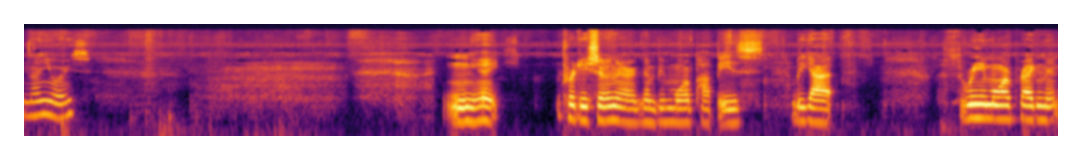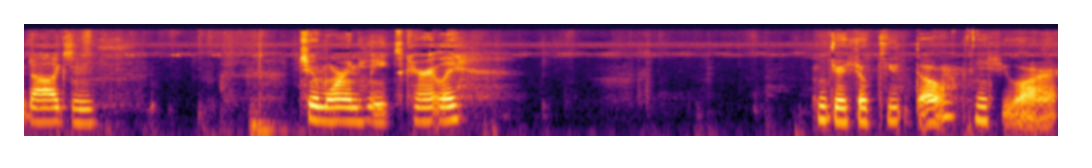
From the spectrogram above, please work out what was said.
not yours. Yeah, pretty soon there are going to be more puppies. We got three more pregnant dogs and two more in heat currently. You're so cute, though. Yes, you are.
